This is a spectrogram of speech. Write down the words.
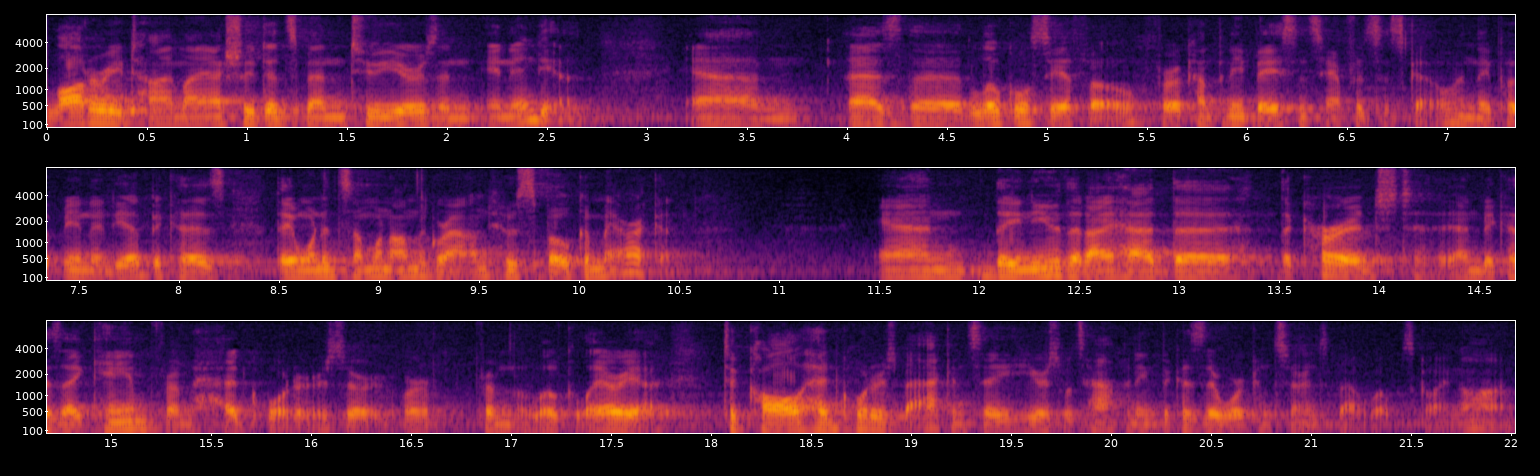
lottery time, I actually did spend two years in, in India um, as the local CFO for a company based in San Francisco, and they put me in India because they wanted someone on the ground who spoke American. And they knew that I had the, the courage, to, and because I came from headquarters or, or from the local area, to call headquarters back and say, here's what's happening, because there were concerns about what was going on.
